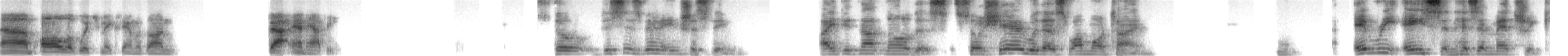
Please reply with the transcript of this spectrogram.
um, all of which makes Amazon fat and happy. So this is very interesting. I did not know this. So share with us one more time. Every ASIN has a metric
